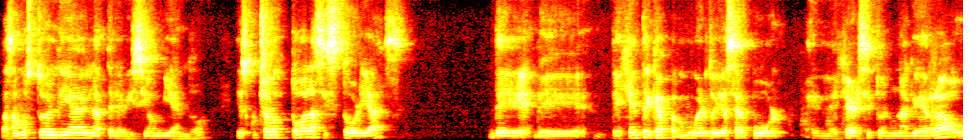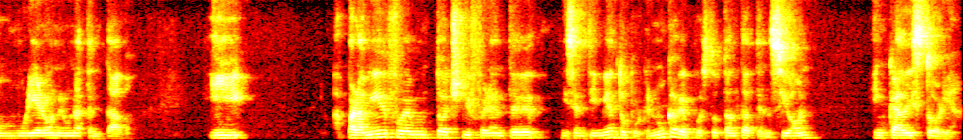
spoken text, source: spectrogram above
pasamos todo el día en la televisión viendo y escuchando todas las historias de, gente que ha muerto ya sea por el ejército en una guerra o murieron en un atentado. Y para mí fue un touch diferente mi sentimiento porque nunca había puesto tanta atención en cada historia.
